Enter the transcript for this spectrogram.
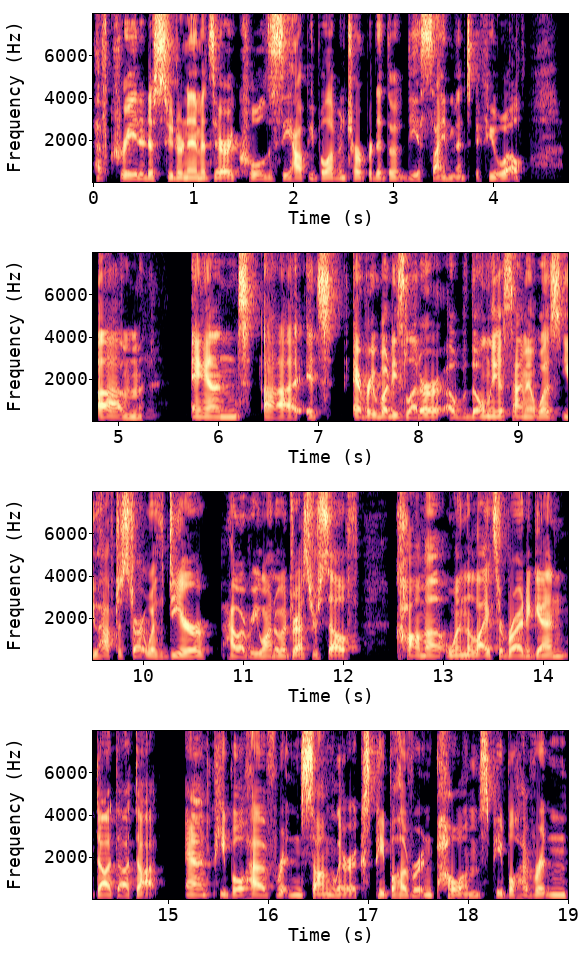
have created a pseudonym. It's very cool to see how people have interpreted the the assignment, if you will. Um, mm-hmm. And uh, it's everybody's letter. Uh, the only assignment was you have to start with Dear, however you want to address yourself, comma when the lights are bright again. Dot dot dot. And people have written song lyrics. People have written poems. People have written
